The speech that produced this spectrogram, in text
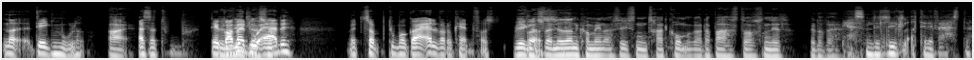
noget. Nå, det er ikke en mulighed. Nej, Altså, du, det kan godt være, at du er det, men så, du må gøre alt, hvad du kan for, virkelig for også være nederen komme ind og se sådan en træt komiker, der bare står sådan lidt, ved du hvad, er sådan lidt ligeglad, det er det værste.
